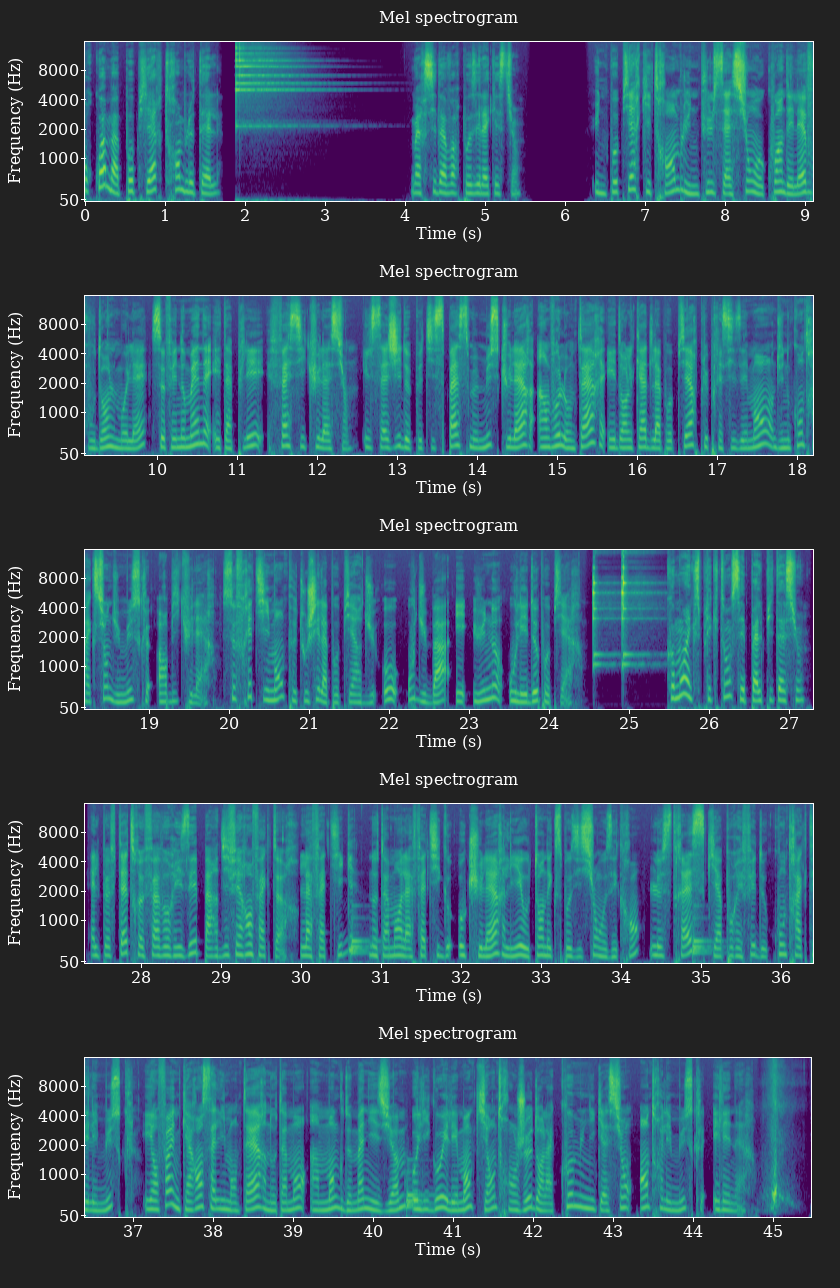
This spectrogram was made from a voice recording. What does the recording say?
Pourquoi ma paupière tremble-t-elle? Merci d'avoir posé la question. Une paupière qui tremble, une pulsation au coin des lèvres ou dans le mollet, ce phénomène est appelé fasciculation. Il s'agit de petits spasmes musculaires involontaires et dans le cas de la paupière plus précisément d'une contraction du muscle orbiculaire. Ce frétillement peut toucher la paupière du haut ou du bas et une ou les deux paupières. Comment explique-t-on ces palpitations? Elles peuvent être favorisées par différents facteurs. La fatigue, notamment la fatigue oculaire liée au temps d'exposition aux écrans, le stress qui a pour effet de contracter les muscles, et enfin une carence alimentaire, notamment un manque de magnésium, oligo-élément qui entre en jeu dans la communication entre les muscles et les nerfs.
